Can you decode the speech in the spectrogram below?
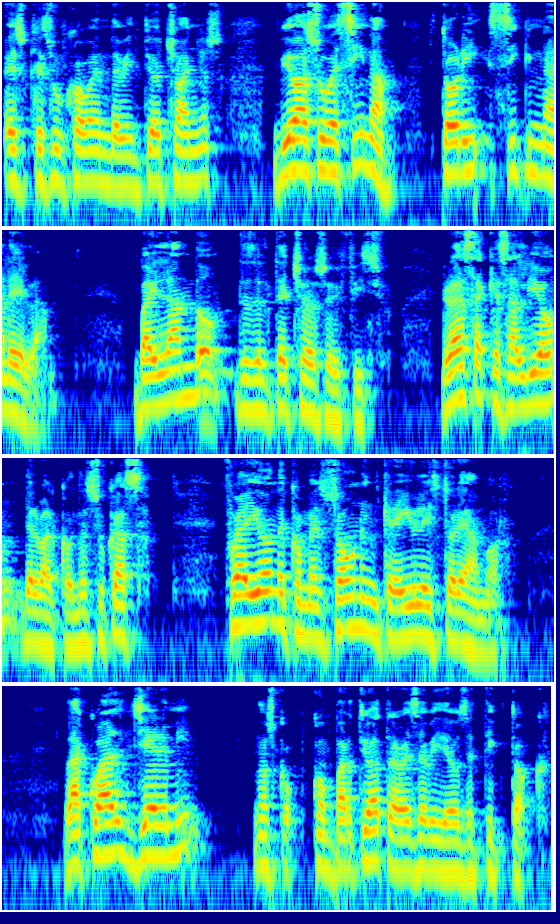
es que es un joven de 28 años, vio a su vecina, Tori Signarella, bailando desde el techo de su edificio, gracias a que salió del balcón de su casa. Fue ahí donde comenzó una increíble historia de amor, la cual Jeremy nos compartió a través de videos de TikTok.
